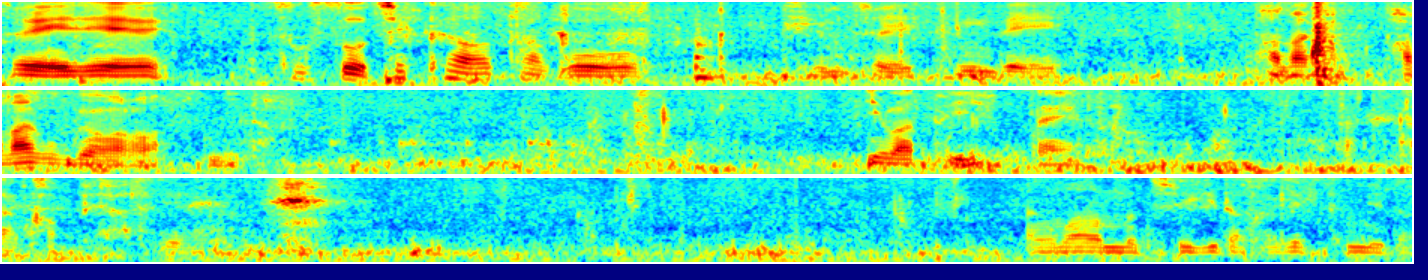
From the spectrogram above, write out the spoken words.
저희 이제 숙소 체크아웃하고 지금 저희 등대 바다 바다 구경하러 왔습니다. 이마트 24에서 따뜻한 커피 하세요. 낭만 한번 즐기다 가겠습니다.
